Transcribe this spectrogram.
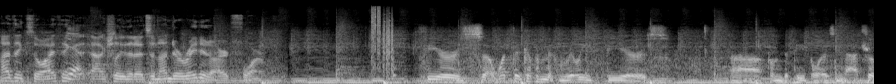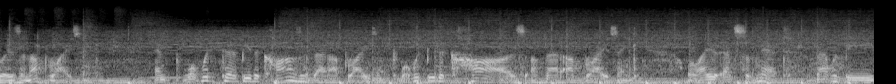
I think so. I think Yeah. actually that it's an underrated art form. fears, uh, what the government really fears uh, from the people is naturally is an uprising. And what would uh, be the cause of that uprising? What would be the cause of that uprising? Well, I, I submit that would be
